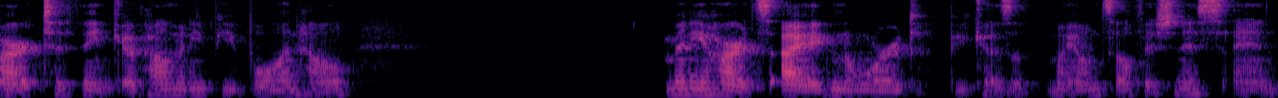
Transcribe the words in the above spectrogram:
heart to think of how many people and how many hearts I ignored because of my own selfishness and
